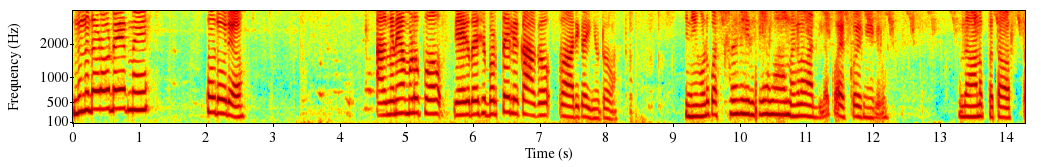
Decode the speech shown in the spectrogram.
നിന്നിട്ട് അവിടെ കൊണ്ടായിരുന്നേ തൊടൂരോ അങ്ങനെ നമ്മളിപ്പോ ഏകദേശം ഇവിടത്തേലേക്ക് ആകെ വാരി കഴിഞ്ഞു കേട്ടോ ഇനിയും കൂടെ ഭക്ഷണം രീതിക്കാൻ വാർന്നകളെ നല്ല കുഴക്കുഴങ്ങിയേക്കണം ഇതാണ് ഇപ്പോഴത്തെ അവസ്ഥ.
